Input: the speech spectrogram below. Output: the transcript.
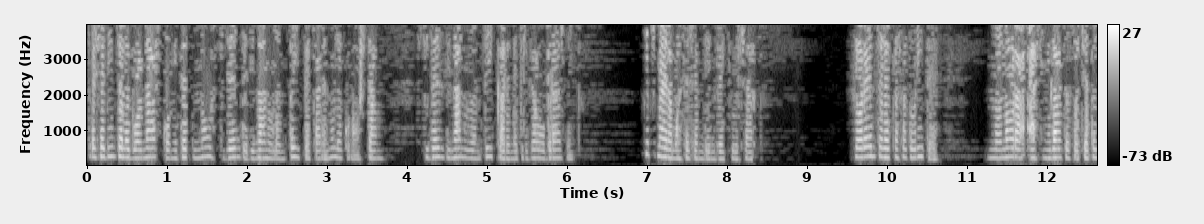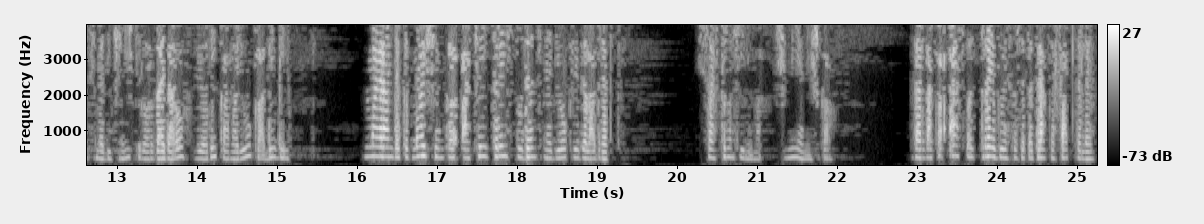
Președintele bolnav, comitet nou studente din anul întâi pe care nu le cunoșteam, studenți din anul întâi care ne priveau obraznic. Câți mai rămăsesem din vechiul cerc? Florențele căsătorite, nonora asimilată societății mediciniștilor, Gaidarov, Viorica, Măriuca, Bibi. Nu mai eram decât noi și încă acei trei studenți mediocri de la drept. Și a strâns inima, și mie mișca. Dar dacă astfel trebuie să se petreacă faptele,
